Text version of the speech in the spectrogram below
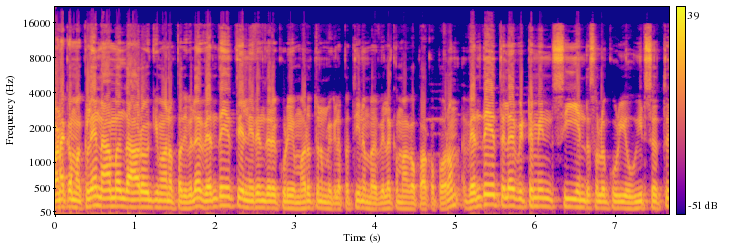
வணக்கம் மக்களே நாம இந்த ஆரோக்கியமான பதிவில் வெந்தயத்தில் நிறைந்திருக்கக்கூடிய மருத்துவன்மைகளை பற்றி நம்ம விளக்கமாக பார்க்க போகிறோம் வெந்தயத்தில் விட்டமின் சி என்று சொல்லக்கூடிய உயிர் சத்து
